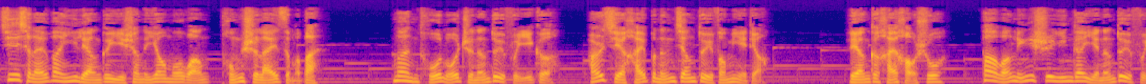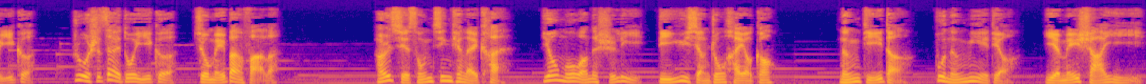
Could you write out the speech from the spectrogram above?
接下来万一两个以上的妖魔王同时来怎么办？曼陀罗只能对付一个，而且还不能将对方灭掉。两个还好说，霸王灵师应该也能对付一个，若是再多一个就没办法了。而且从今天来看，妖魔王的实力比预想中还要高，能抵挡。不能灭掉也没啥意义。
